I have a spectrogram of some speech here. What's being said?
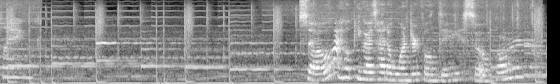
playing. So, I hope you guys had a wonderful day so far.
